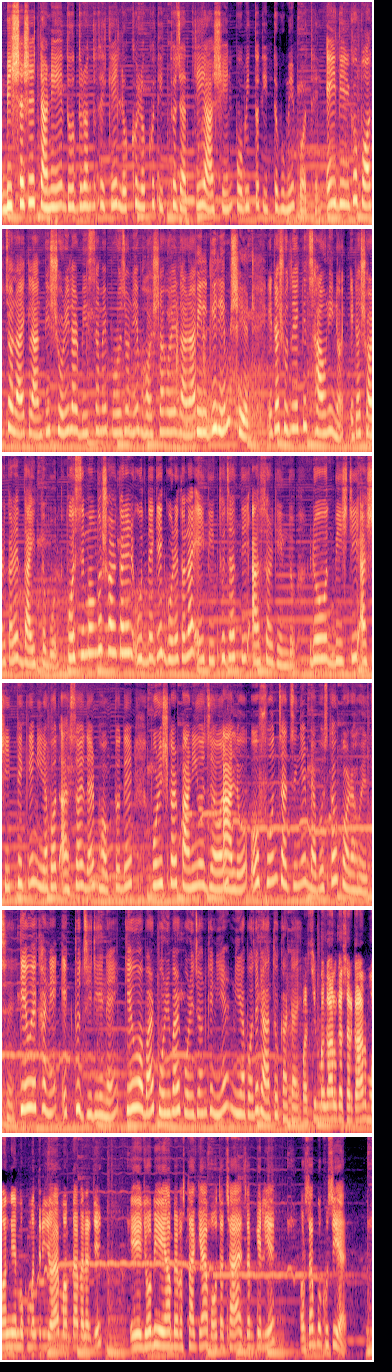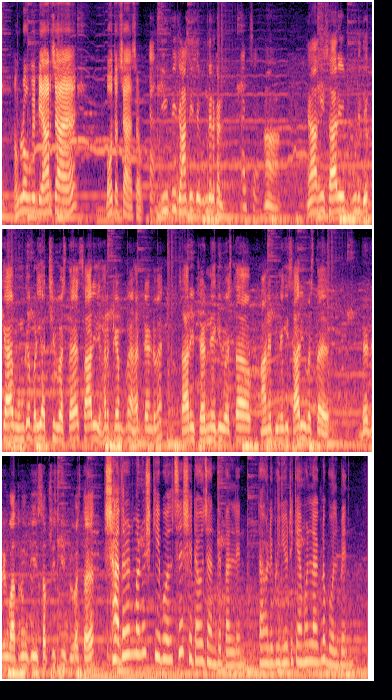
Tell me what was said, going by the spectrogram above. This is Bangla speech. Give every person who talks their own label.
Speaker 1: বিশ্বাসের টানে দূর দূরান্ত থেকে লক্ষ লক্ষ তীর্থযাত্রী আসেন পবিত্র তীর্থভূমির পথে। এই দীর্ঘ পথ চলায় ক্লান্তির শরীর আর বিশ্রামের প্রয়োজনে ভরসা হয়ে দাঁড়ায় পিলগিরিম শেড। এটা শুধু একটি ছাউনি নয় এটা সরকারের দায়িত্ববোধ পশ্চিমবঙ্গ সরকারের উদ্যোগে গড়ে তোলা এই তীর্থযাত্রী আশ্রয় কেন্দ্র রোদ বৃষ্টি আর শীত থেকে নিরাপদ আশ্রয় দেয় ভক্তদের পরিষ্কার পানীয় জল আলো ও ফোন চার্জিং এর ব্যবস্থাও করা হয়েছে কেউ এখানে একটু জিরিয়ে নেয় কেউ আবার পরিবার পরিজনকে নিয়ে নিরাপদে রাতও কাটায়
Speaker 2: पश्चिम बंगाल का सरकार माननीय मुख्यमंत्री जो है ममता बनर्जी ये जो भी यहाँ व्यवस्था किया बहुत अच्छा है सबके लिए और सबको खुशी है हम लोग भी बिहार से आए हैं बहुत अच्छा है सब
Speaker 3: यूपी झांसी से बुंदेलखंड
Speaker 1: আচ্ছা
Speaker 3: हाँ यहाँ की सारी पूरी देख के आए घूम के बड़ी अच्छी व्यवस्था है सारी हर कैंप में हर टेंट में सारी ठहरने की व्यवस्था खाने पीने की सारी व्यवस्था है लेटरिन बाथरूम की सब चीज़ की व्यवस्था है
Speaker 1: সাধারণ মানুষ কি বলছে সেটাও জানতে পারলেন তাহলে ভিডিওটি কেমন লাগলো বলবেন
